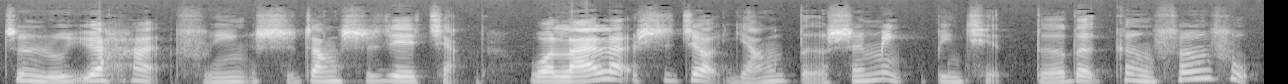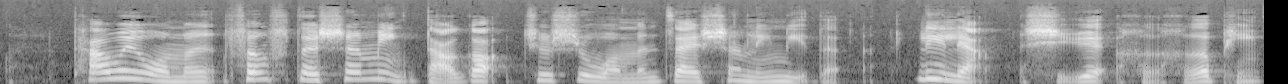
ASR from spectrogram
正如约翰福音十章十节讲的：“我来了是叫羊得生命，并且得的更丰富。”他为我们丰富的生命祷告，就是我们在圣灵里的力量、喜悦和和平。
